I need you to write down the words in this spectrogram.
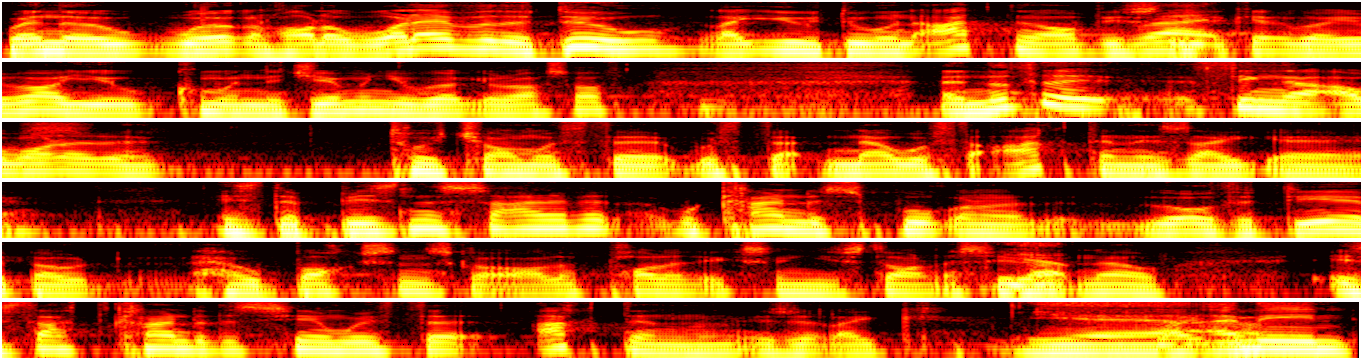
when they're working hard or whatever they do, like you do doing acting obviously, Right. get where you are, you come in the gym and you work your ass off. Another thing that I wanted to touch on with the with the now with the acting is like uh, is the business side of it. We kind of spoke on it the other day about how boxing's got all the politics, and you're starting to see Yep. that now. Is that kind of the same with the acting? Is it like Yeah, like I that? mean,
